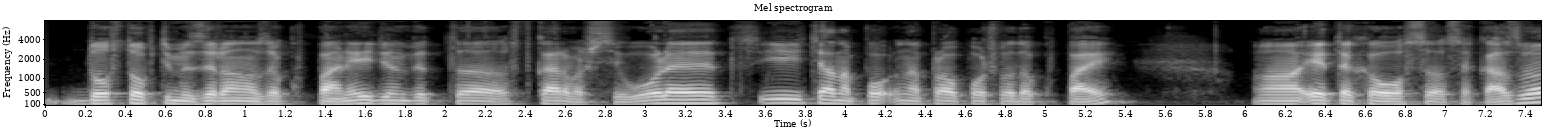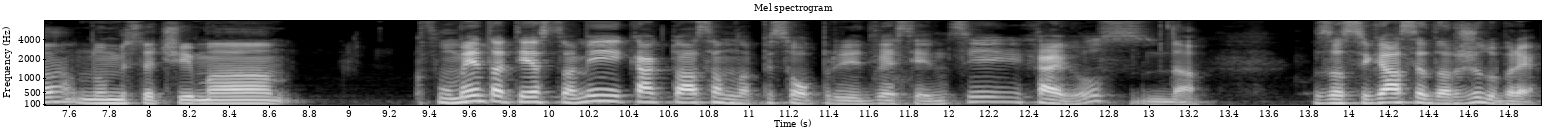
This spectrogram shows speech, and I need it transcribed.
доста оптимизирана за копане. Един вид а, вкарваш си wallet и тя направо почва да копае. ETHOS се казва, но мисля, че има... В момента тестваме, както аз съм написал преди две седмици, Hivios. Да. За сега се държи добре.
